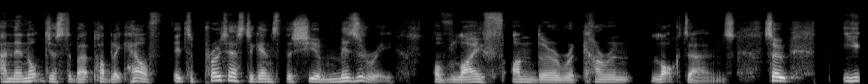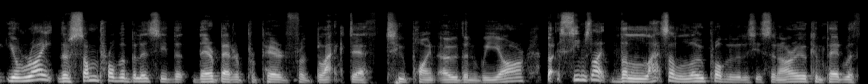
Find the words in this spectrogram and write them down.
and they're not just about public health. It's a protest against the sheer misery of life under recurrent lockdowns. So you, are right. There's some probability that they're better prepared for Black Death 2.0 than we are, but it seems like the that's a low probability scenario compared with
